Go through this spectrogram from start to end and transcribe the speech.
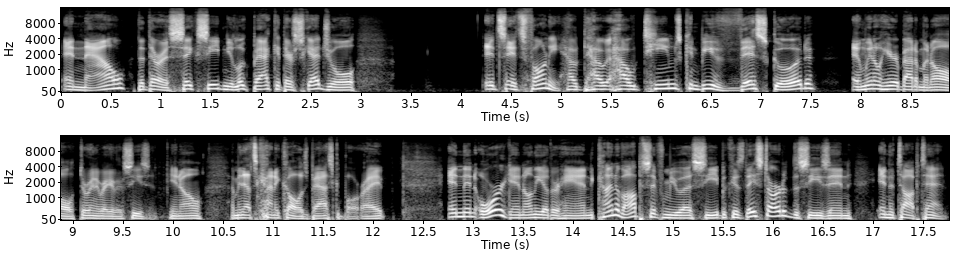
And now that they're a six seed and you look back at their schedule, it's it's funny how how how teams can be this good and we don't hear about him at all during the regular season. You know, I mean, that's kind of college basketball, right? And then Oregon, on the other hand, kind of opposite from USC because they started the season in the top 10.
